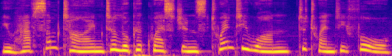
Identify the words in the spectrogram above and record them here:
you have some time to look at questions 21 to 24.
